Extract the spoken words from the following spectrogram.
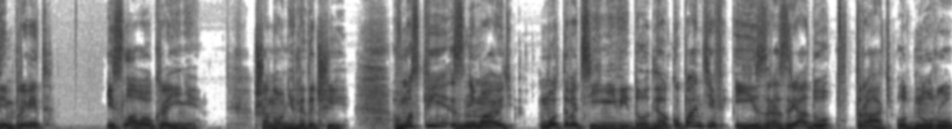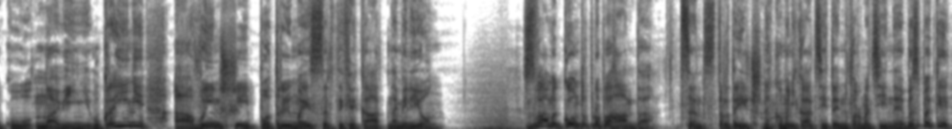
Всім привіт і слава Україні! Шановні глядачі, в Москві знімають мотиваційні відео для окупантів і з розряду втрать одну руку на війні в Україні, а в іншій потримай сертифікат на мільйон. З вами контрпропаганда. Центр стратегічних комунікацій та інформаційної безпеки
